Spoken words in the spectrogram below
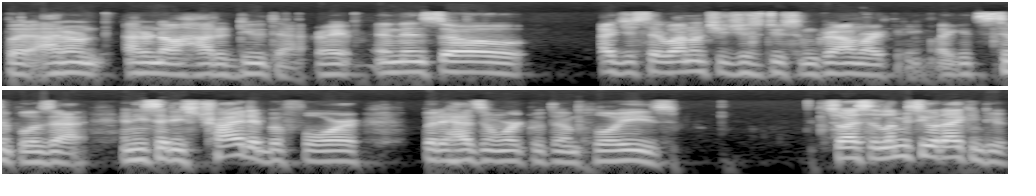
but I don't, I don't know how to do that, right? And then so I just said, why don't you just do some ground marketing? Like it's simple as that. And he said he's tried it before, but it hasn't worked with the employees. So I said, let me see what I can do.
